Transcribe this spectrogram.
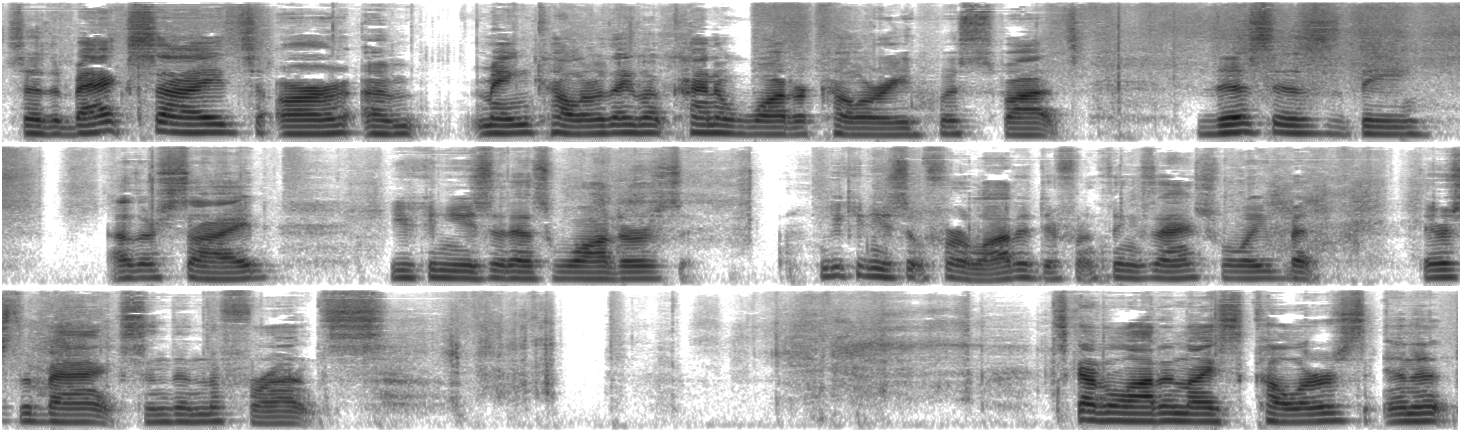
So the back sides are a main color. They look kind of watercolory with spots. This is the other side. You can use it as waters. You can use it for a lot of different things, actually. But there's the backs and then the fronts. Got a lot of nice colors in it.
